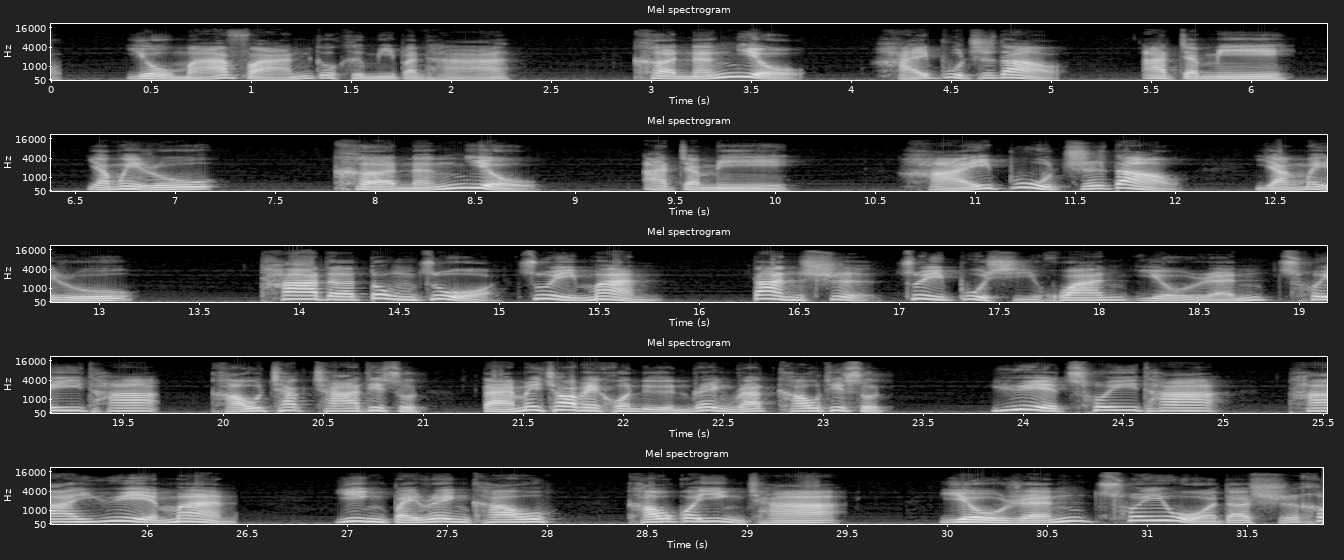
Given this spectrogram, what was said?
有麻烦ก็คือมีปัญหา可能有还不知道อาจจะมี ยังไม่รู้可能有อาจจะมี还不知道ยังไม่รู้他的动作最慢但是最不喜欢有人催他เขาชักช้าที่สุด แต่ไม่ชอบให้คนอื่นเร่งรัดเขาที่สุด越催他他越慢ยิ่งไปเร่งเขา เขาก็ยิ่งช้า有人催我的时候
